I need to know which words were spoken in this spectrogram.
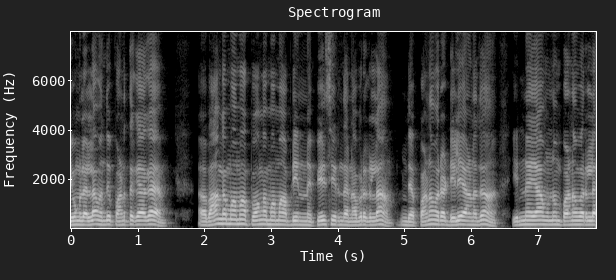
இவங்களெல்லாம் வந்து பணத்துக்காக வாங்க மாமா போங்க மாமா அப்படின்னு பேசியிருந்த நபர்கள்லாம் இந்த பணம் வர டிலே ஆனதும் என்னையா இன்னும் பணம் வரல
